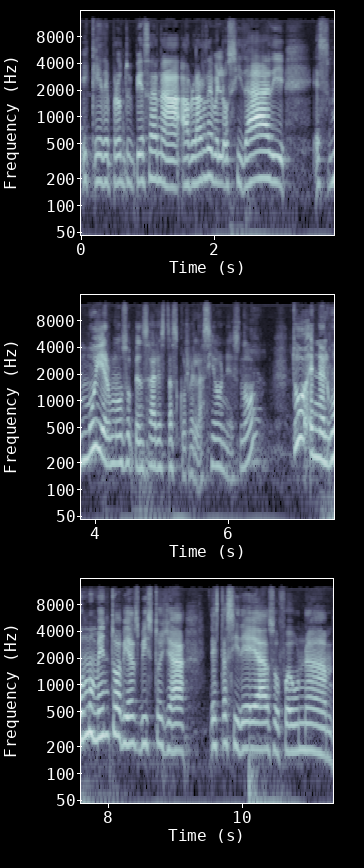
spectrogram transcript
Y que de pronto empiezan a hablar de velocidad y es muy hermoso pensar estas correlaciones, ¿no? ¿Tú en algún momento habías visto ya estas ideas o fue una,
